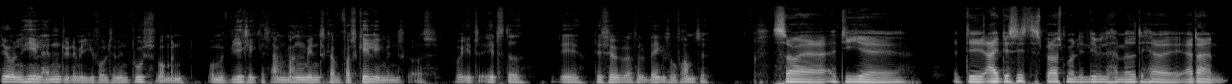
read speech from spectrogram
det er jo en helt anden dynamik i forhold til en bus, hvor man, hvor man virkelig kan samle mange mennesker, forskellige mennesker også, på et, et sted. Det, det ser vi i hvert fald begge to frem til. Så er, er de... Øh, det, ej, det sidste spørgsmål, jeg lige vil have med, det her, øh, er der en,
